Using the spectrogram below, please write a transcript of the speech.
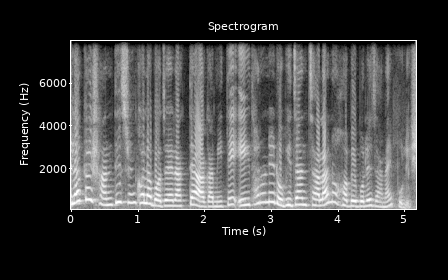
এলাকায় শান্তি শৃঙ্খলা বজায় রাখতে আগামীতে এই ধরনের অভিযান চালানো হবে বলে জানায় পুলিশ।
